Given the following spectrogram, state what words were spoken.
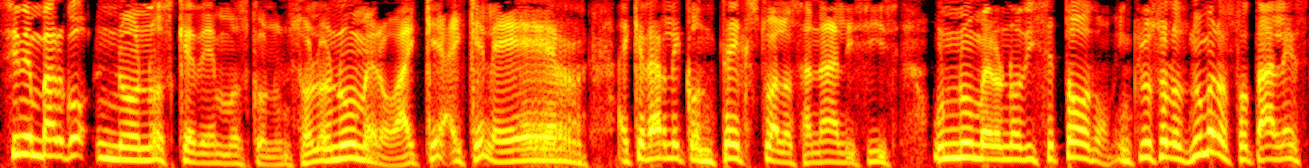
Sin embargo, no nos quedemos con un solo número. Hay que, hay que leer, hay que darle contexto a los análisis. Un número no dice todo. Incluso los números totales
